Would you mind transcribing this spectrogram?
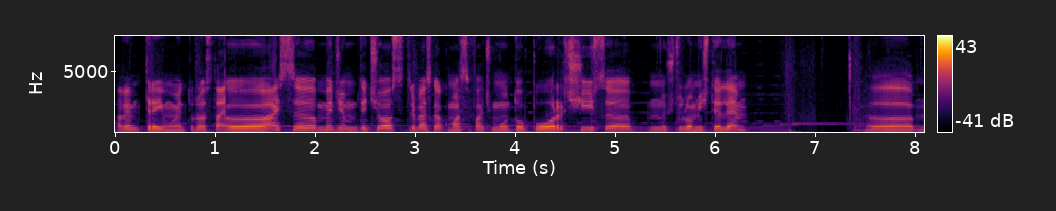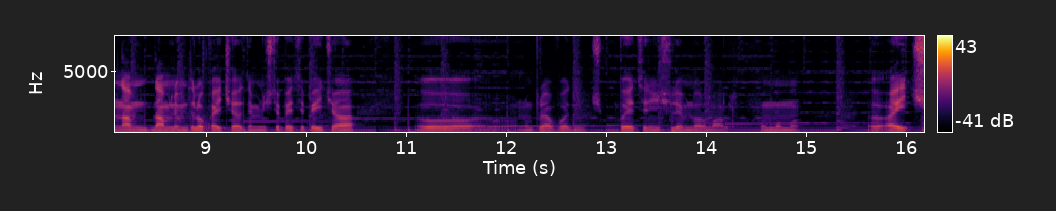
Avem 3 în momentul ăsta. Uh, hai să mergem, deci o să trebuiască acum să facem un topor și să, nu știu, luăm niște lemn. Uh, N-am lemn deloc aici, avem niște bețe pe aici. Uh, nu prea văd nici bețe, nici lemn normal. Mă, mă. Uh, aici...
